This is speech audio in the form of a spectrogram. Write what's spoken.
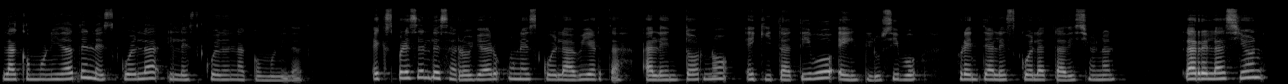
la comunidad en la escuela y la escuela en la comunidad expresa el desarrollar una escuela abierta al entorno equitativo e inclusivo frente a la escuela tradicional. La relación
